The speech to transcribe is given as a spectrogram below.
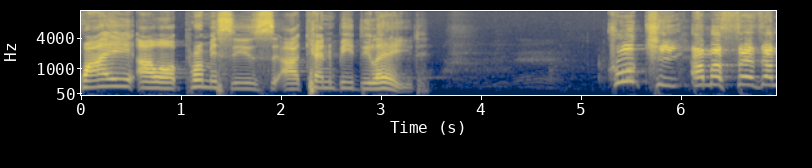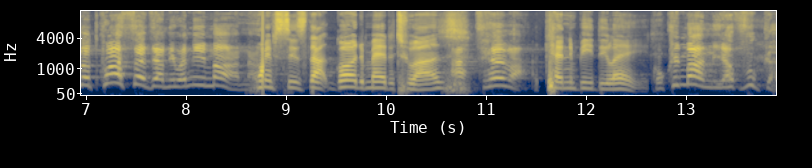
why our promises uh, can be delayed. Kuki amasezerano twasezeraniwe n'imana Promises that God made to us ateba can be delayed kuko imana iravuga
